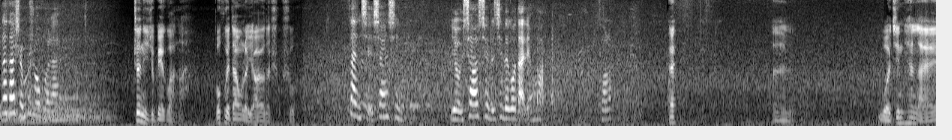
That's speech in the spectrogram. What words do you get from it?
那他什么时候回来？这你就别管了，不会耽误了瑶瑶的手术。暂且相信你，有消息了记得给我打电话。走了。哎，呃，我今天来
